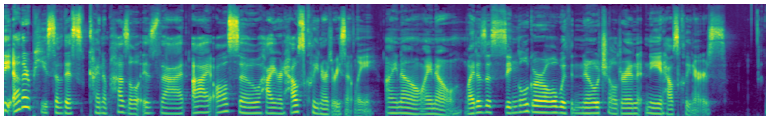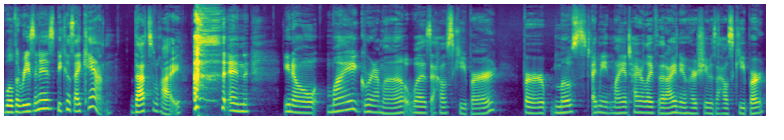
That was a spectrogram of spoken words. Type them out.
The other piece of this kind of puzzle is that I also hired house cleaners recently. I know, I know. Why does a single girl with no children need house cleaners? Well, the reason is because I can. That's why. and, you know, my grandma was a housekeeper for most, I mean, my entire life that I knew her, she was a housekeeper.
